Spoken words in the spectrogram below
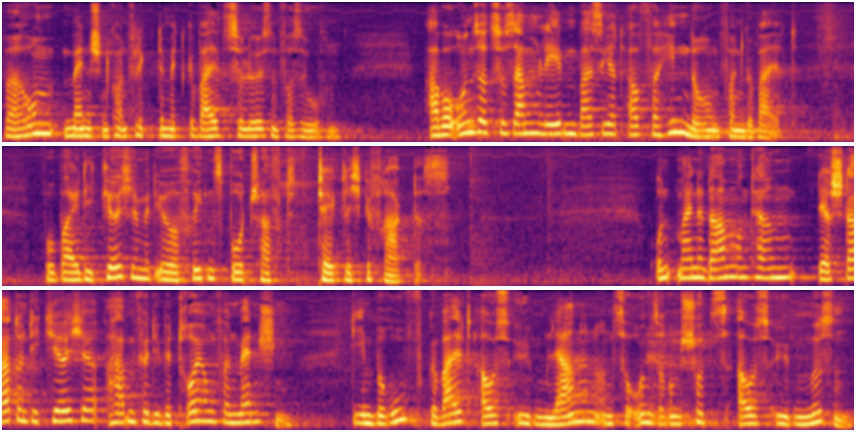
warum Menschen Konflikte mit Gewalt zu lösen versuchen. Aber unser Zusammenleben basiert auf Verhinderung von Gewalt, wobei die Kirche mit ihrer Friedensbotschaft täglich gefragt ist. Und meine Damen und Herren, der Staat und die Kirche haben für die Betreuung von Menschen, die im Beruf Gewalt ausüben, lernen und zu unserem Schutz ausüben müssen,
